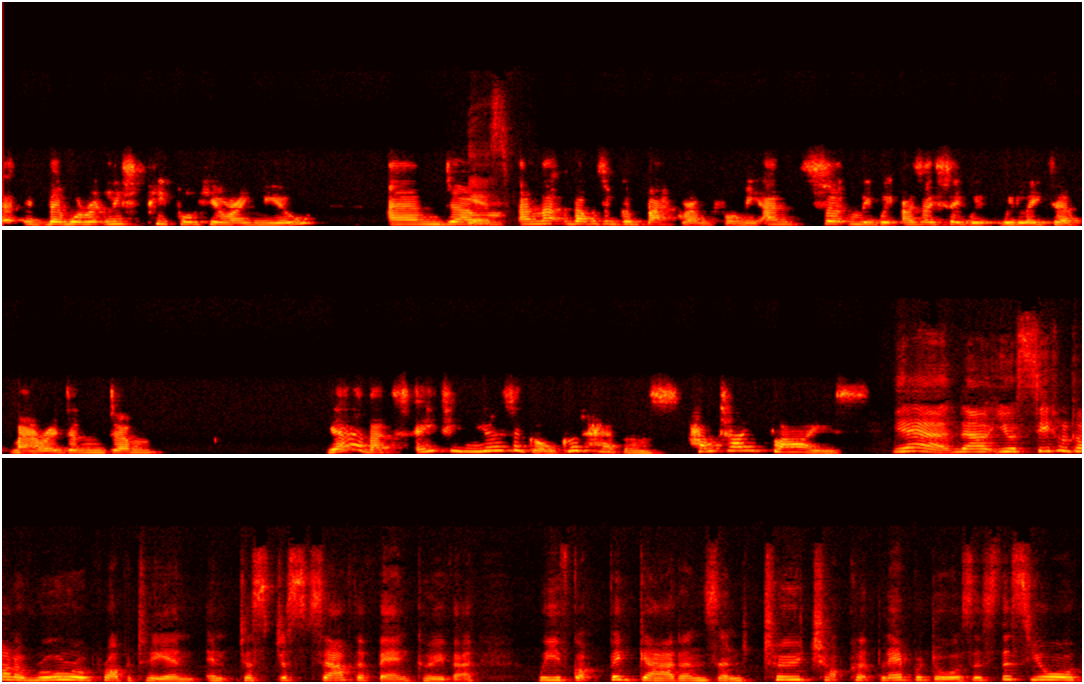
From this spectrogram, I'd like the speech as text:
uh, there were at least people here I knew, and um, yes. and that that was a good background for me. And certainly, we, as I say, we we later married, and um, yeah, that's 18 years ago. Good heavens. How time flies. Yeah, now you're settled on a rural property in, in just, just south of Vancouver where you've got big gardens and two chocolate Labradors. Is this your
